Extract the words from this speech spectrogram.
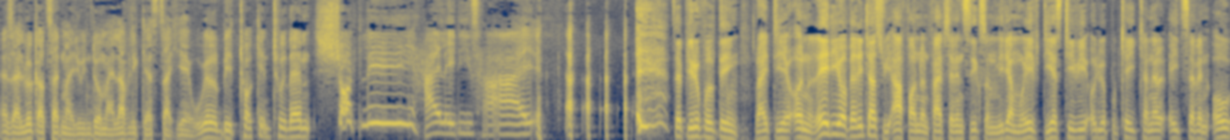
as I look outside my window, my lovely guests are here. We'll be talking to them shortly. Hi, ladies. Hi. it's a beautiful thing right here on Radio Veritas. We are found on 576 on medium wave, DSTV, audio bouquet channel 870,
